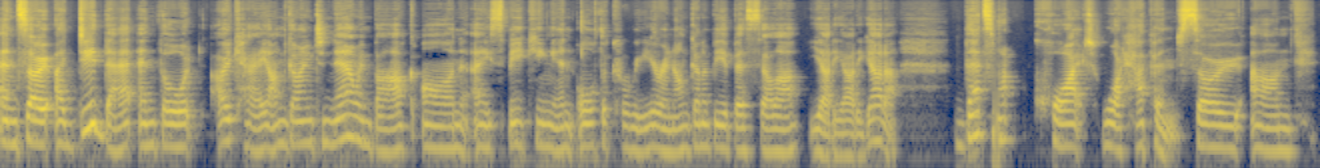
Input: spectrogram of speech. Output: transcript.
And so I did that and thought, okay, I'm going to now embark on a speaking and author career and I'm going to be a bestseller, yada, yada, yada. That's not quite what happened. So um,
